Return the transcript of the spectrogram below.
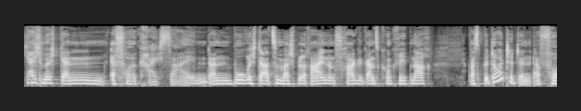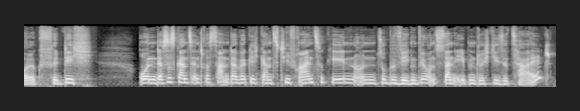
ja, ich möchte gern erfolgreich sein. Dann bohre ich da zum Beispiel rein und frage ganz konkret nach, was bedeutet denn Erfolg für dich? Und das ist ganz interessant, da wirklich ganz tief reinzugehen. Und so bewegen wir uns dann eben durch diese Zeit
